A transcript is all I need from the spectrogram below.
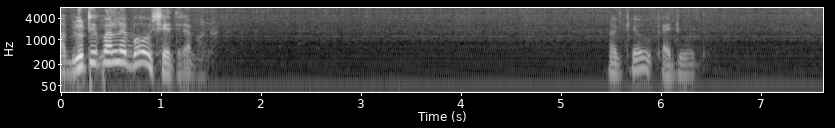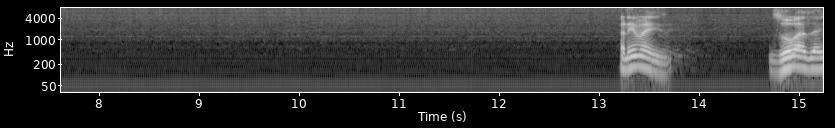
આ બ્યુટી પાર્લર બહુ છેતર્યા મને કેવું કાઢ્યું હતું? અને એમાં જોવા જાય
